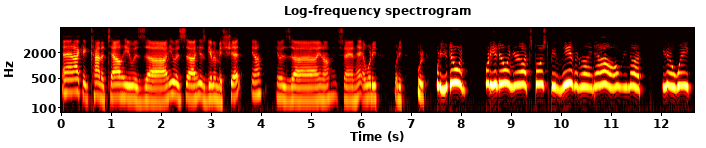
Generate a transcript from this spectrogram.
And I could kind of tell he was uh, he was uh, he was giving me shit. You know, he was uh, you know saying, "Hey, what are you what are you what what are you doing? What are you doing? You're not supposed to be leaving right now. You're not. You gotta wait.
